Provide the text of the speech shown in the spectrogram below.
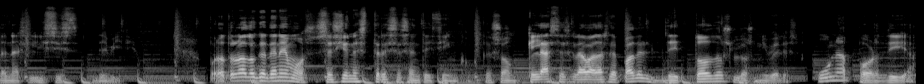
de análisis de vídeo. Por otro lado, que tenemos? Sesiones 365, que son clases grabadas de Paddle de todos los niveles, una por día,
